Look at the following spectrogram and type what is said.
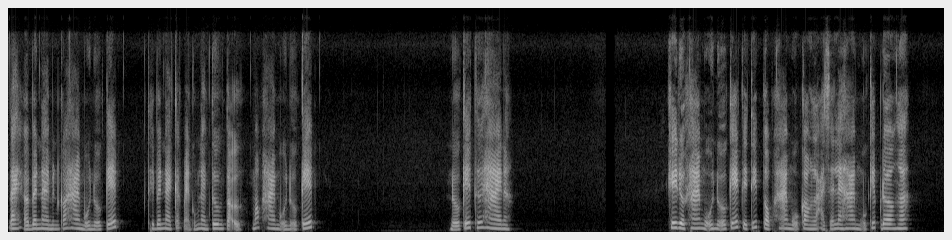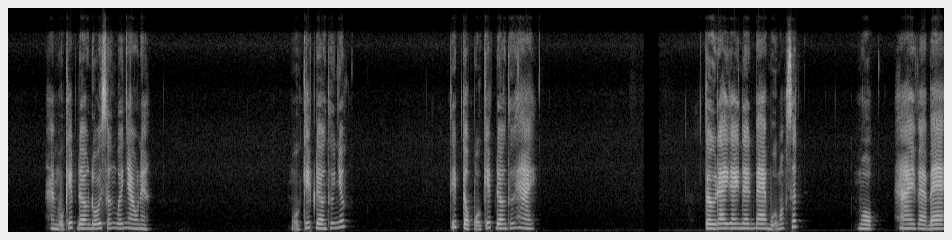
Đây, ở bên này mình có hai mũi nửa kép thì bên này các bạn cũng làm tương tự, móc hai mũi nửa kép. Nửa kép thứ hai nè. Khi được hai mũi nửa kép thì tiếp tục hai mũi còn lại sẽ là hai mũi kép đơn ha. Hai mũi kép đơn đối xứng với nhau nè. Mũi kép đơn thứ nhất. Tiếp tục mũi kép đơn thứ hai. Từ đây gây nên 3 mũi móc xích. 1 2 và 3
